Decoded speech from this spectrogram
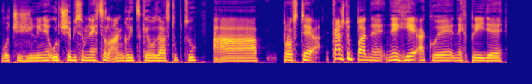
voči Žiline. Určite by som nechcel anglického zástupcu. A proste každopádne nech je ako je, nech príde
